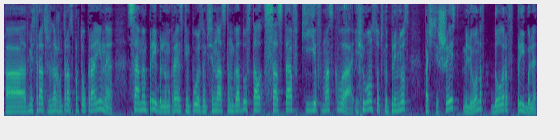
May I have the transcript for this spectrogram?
а, администрации железнодорожного транспорта Украины, самым прибыльным украинским поездом в 2017 году стал состав Киев-Москва. И он, собственно, принес почти 6 миллионов долларов прибыли.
